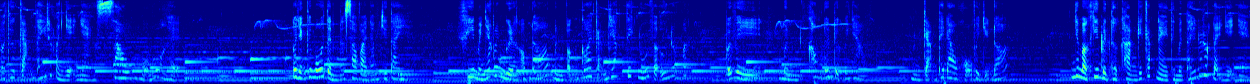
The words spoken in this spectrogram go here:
và thư cảm thấy rất là nhẹ nhàng sau mỗi mối quan hệ có những cái mối tình nó sau vài năm chia tay, khi mà nhắc đến người đàn ông đó, mình vẫn có cái cảm giác tiếc nuối và ướt nước mắt. Bởi vì mình không đến được với nhau, mình cảm thấy đau khổ về chuyện đó. Nhưng mà khi mình thực hành cái cách này thì mình thấy nó rất là nhẹ nhàng.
